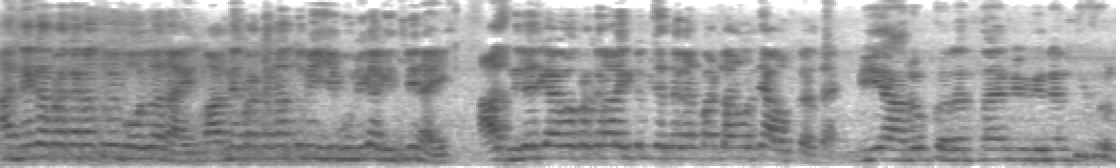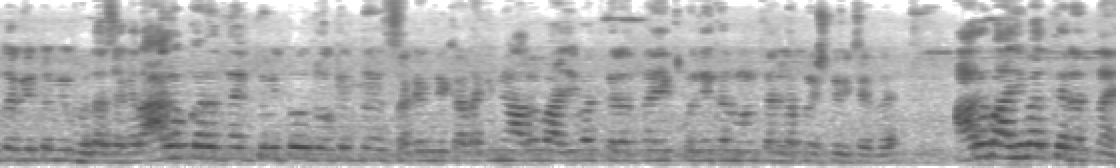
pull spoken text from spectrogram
अन्यकर प्रकरणात तुम्ही बोलला नाही मारणे प्रकरणात तुम्ही ही भूमिका घेतली नाही. आज निलेश गायकवाड प्रकरणाला तुम्ही चंद्रकांत पाटलांवरती आरोप करताय. मी आरोप करत नाही मी विनंती करतो की तुम्ही खुलासा करा. आरोप करत नाही तुम्ही तो डोक्यात सगळ्यांनी काढा की मी आरोप अजिबात करत नाही. एक पुणेकर म्हणून त्यांना प्रश्न विचारलाय. आरोप अजिबात करत नाही.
